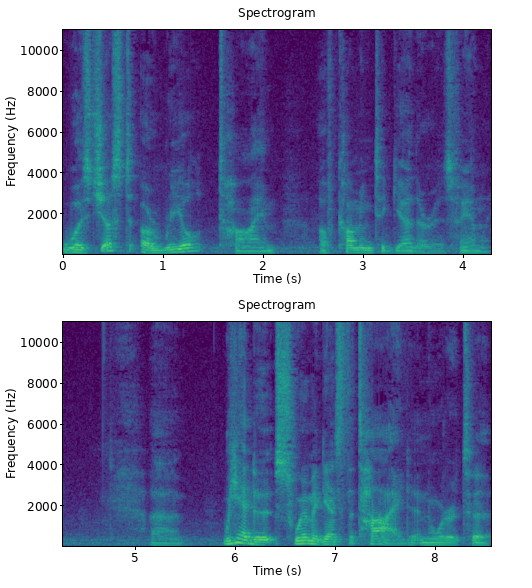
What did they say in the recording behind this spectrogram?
was just a real time of coming together as family. Uh, we had to swim against the tide in order to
